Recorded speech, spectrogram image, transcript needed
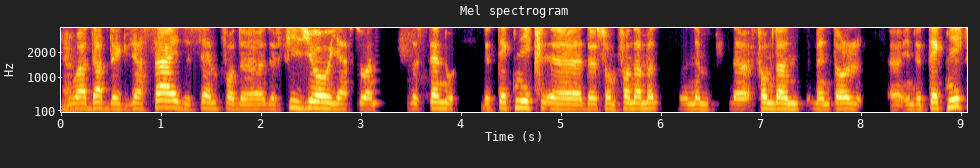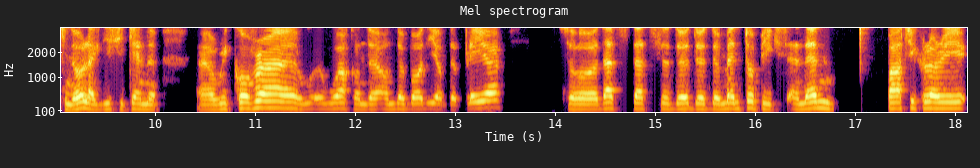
yeah. to adapt the exercise. The same for the, the physio. You have to understand the technique, uh, the, some fundament, the fundamental uh, in the technique, you know, like this, he can uh, recover, work on the on the body of the player. So that's that's the the, the main topics. And then particularly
